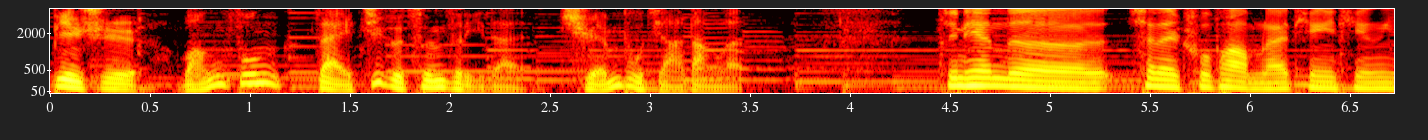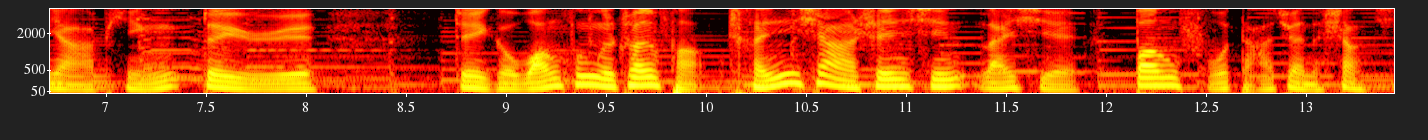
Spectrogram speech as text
便是王峰在这个村子里的全部家当了。今天的现在出发，我们来听一听亚平对于这个王峰的专访，沉下身心来写帮扶答卷的上集。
